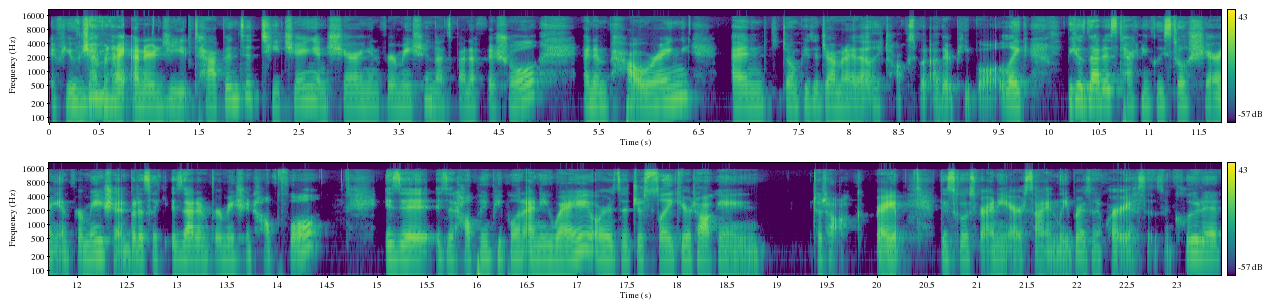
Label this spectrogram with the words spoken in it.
if you have Gemini energy, tap into teaching and sharing information that's beneficial and empowering. And don't be the Gemini that like talks about other people. Like, because that is technically still sharing information, but it's like, is that information helpful? Is it is it helping people in any way? Or is it just like you're talking to talk, right? This goes for any air sign, Libras and Aquarius is included.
